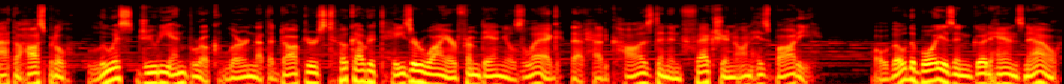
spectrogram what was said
At the hospital, Louis, Judy, and Brooke learn that the doctors took out a taser wire from Daniel's leg that had caused an infection on his body. Although the boy is in good hands now,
